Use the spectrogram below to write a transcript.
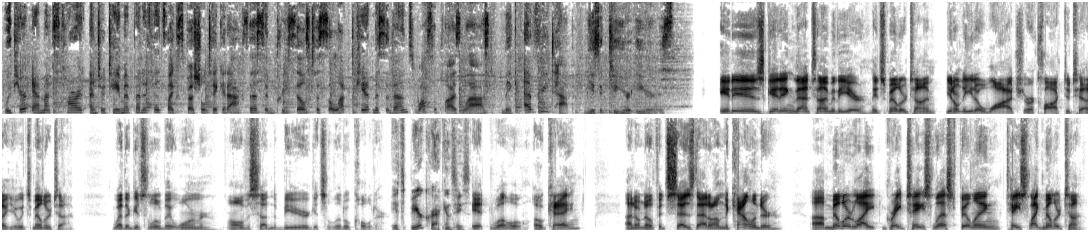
With your Amex card, entertainment benefits like special ticket access and pre-sales to select campus events while supplies last, make every tap music to your ears. It is getting that time of the year. It's Miller time. You don't need a watch or a clock to tell you. It's Miller time. Weather gets a little bit warmer. All of a sudden, the beer gets a little colder. It's beer cracking season. It, it whoa, okay. I don't know if it says that on the calendar. Uh, Miller Lite, great taste, less filling, tastes like Miller time.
